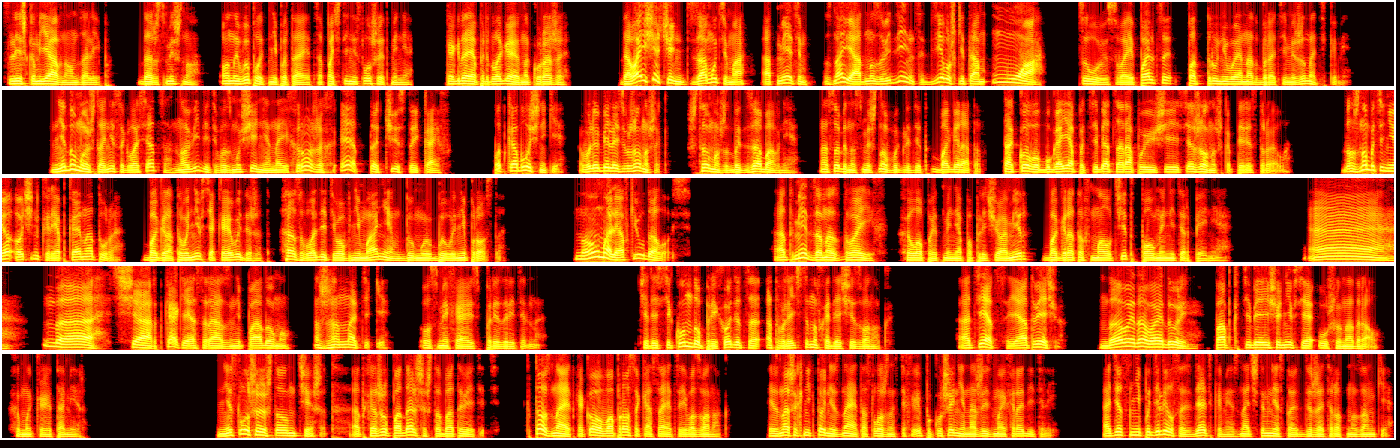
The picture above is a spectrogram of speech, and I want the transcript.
Слишком явно он залип. Даже смешно. Он и выплыть не пытается, почти не слушает меня, когда я предлагаю на кураже. «Давай еще что-нибудь замутим, а? Отметим. Знаю я одно заведение, девушки там... Муа!» Целую свои пальцы, подтрунивая над братьями-женатиками. Не думаю, что они согласятся, но видеть возмущение на их рожах — это чистый кайф. Подкаблучники влюбились в женушек. Что может быть забавнее? Особенно смешно выглядит Багратов. Такого бугая под себя царапающаяся женушка перестроила. Должно быть, у нее очень крепкая натура. Багратова не всякое выдержит, а завладеть его вниманием, думаю, было непросто. Но у малявки удалось. «Отметь за нас двоих», Хлопает меня по плечу Амир, Багратов молчит, полный нетерпения. а да, чарт, как я сразу не подумал. Женатики. Усмехаюсь презрительно. Через секунду приходится отвлечься на входящий звонок. «Отец, я отвечу». «Давай, давай, дурень, папка тебе еще не все уши надрал», — хмыкает Амир. Не слушаю, что он чешет. Отхожу подальше, чтобы ответить. Кто знает, какого вопроса касается его звонок. Из наших никто не знает о сложностях и покушении на жизнь моих родителей. Отец не поделился с дядьками, значит, и мне стоит держать рот на замке.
